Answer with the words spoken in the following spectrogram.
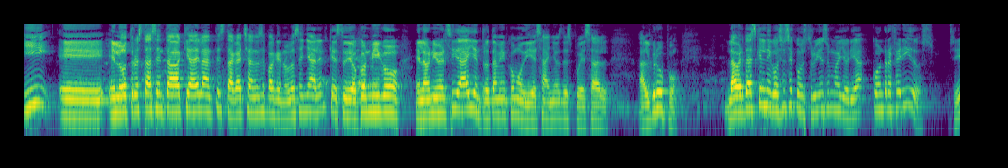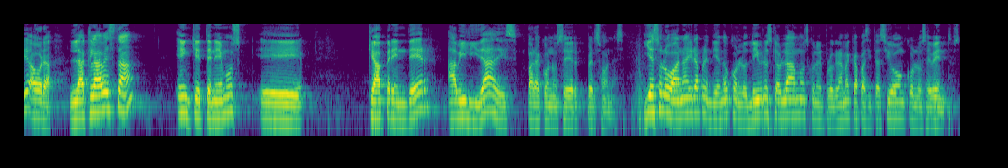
Y eh, el otro está sentado aquí adelante, está agachándose para que no lo señalen, que estudió conmigo en la universidad y entró también como 10 años después al, al grupo. La verdad es que el negocio se construye en su mayoría con referidos. ¿sí? Ahora, la clave está en que tenemos eh, que aprender habilidades para conocer personas. Y eso lo van a ir aprendiendo con los libros que hablamos, con el programa de capacitación, con los eventos,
